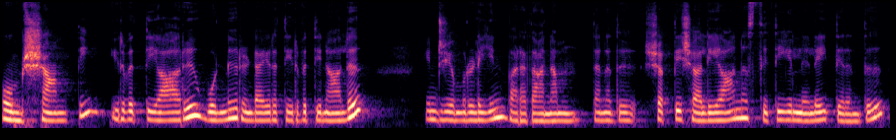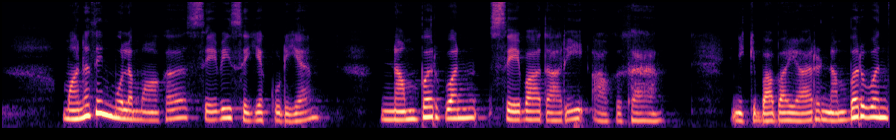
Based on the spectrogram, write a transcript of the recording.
ஓம் சாந்தி. இருபத்தி ஆறு ஒன்று ரெண்டாயிரத்தி இருபத்தி நாலு இன்றைய முரளியின் வரதானம். தனது சக்திசாலியான ஸ்திதியில் நிலைத்திருந்து மனதின் மூலமாக சேவை செய்யக்கூடிய நம்பர் ஒன் சேவாதாரி ஆகுக. இன்றைக்கி பாபா யார் நம்பர் ஒன்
